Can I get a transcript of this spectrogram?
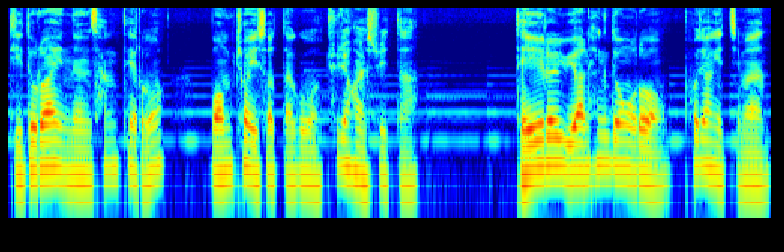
뒤돌아 있는 상태로 멈춰 있었다고 추정할 수 있다. 대의를 위한 행동으로 포장했지만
